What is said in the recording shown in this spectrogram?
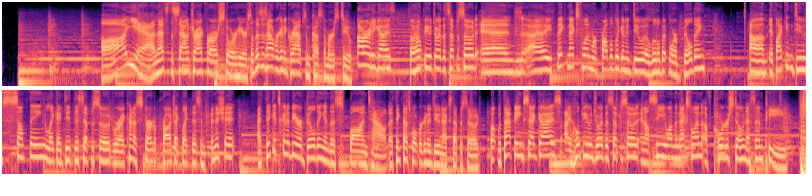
Aw, yeah, and that's the soundtrack for our store here. So this is how we're going to grab some customers, too. Alrighty, guys. So I hope you enjoyed this episode, and I think next one we're probably going to do a little bit more building. Um, if I can do something like I did this episode, where I kind of start a project like this and finish it, I think it's going to be our building in the spawn town. I think that's what we're going to do next episode. But with that being said, guys, I hope you enjoyed this episode, and I'll see you on the next one of Cornerstone SMP.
